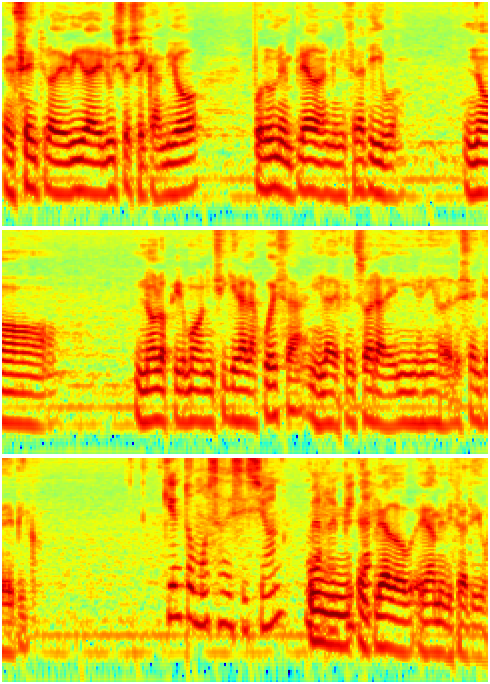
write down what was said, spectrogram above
el centro de vida de Lucio se cambió por un empleado administrativo. No, no lo firmó ni siquiera la jueza ni la defensora de niños ni adolescentes de Pico. ¿Quién tomó esa decisión? un empleado eh, administrativo.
